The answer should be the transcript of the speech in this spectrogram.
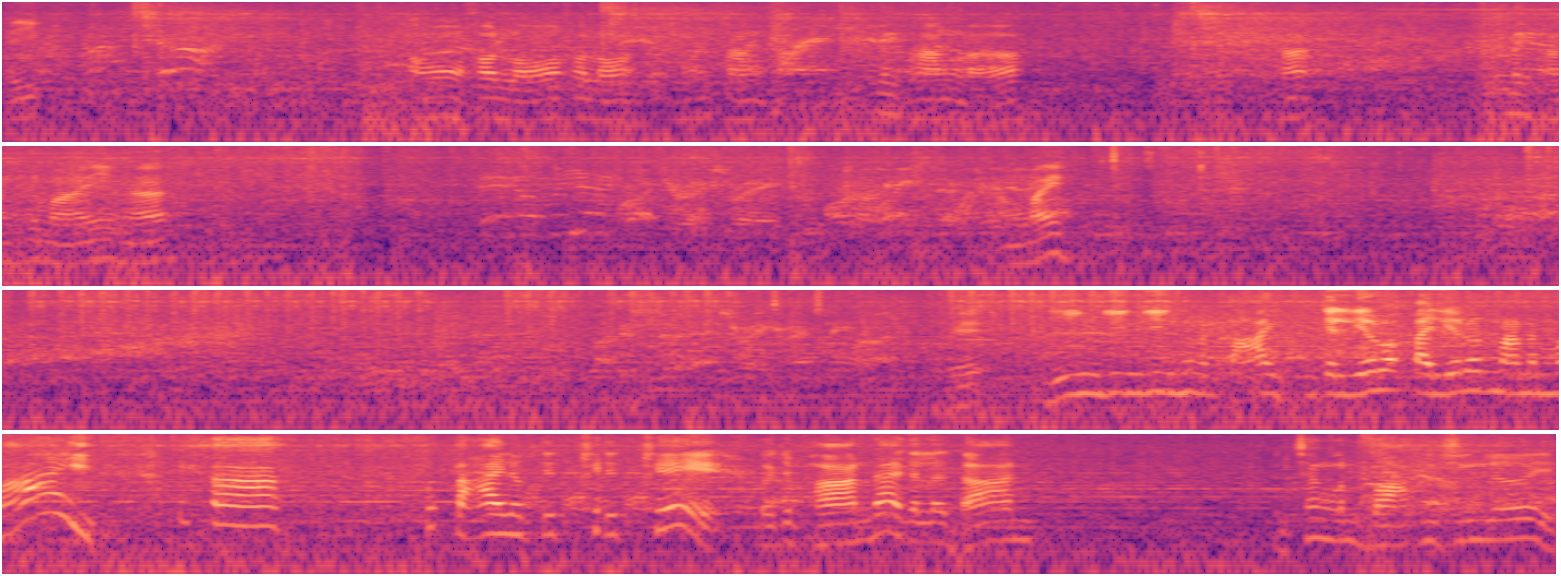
ไอ้ อ๋อเขาล้อเขาล้อไม่พังไม่พังเหรอฮะไม่พังใช่ไหมฮะพังไหมยิงยิงยิงให้มันตายมันจะเลี้ยวรถไปเลี้ยวรถมาทำไมไอ้ห่าก็ตายแล้วเจ็ดเคเจ็ดเคก็จะผ่านได้แต่ละด่านมันช่างลำบากจริงๆเลย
